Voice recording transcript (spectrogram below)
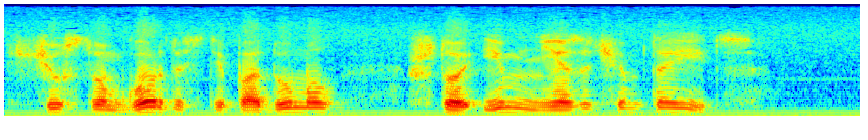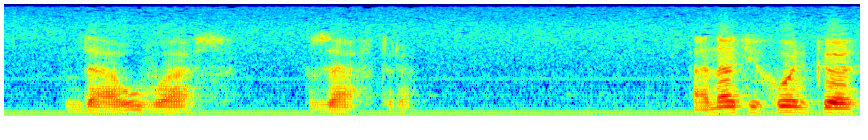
с чувством гордости подумал, что им незачем таиться. Да, у вас. Завтра. Она тихонько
